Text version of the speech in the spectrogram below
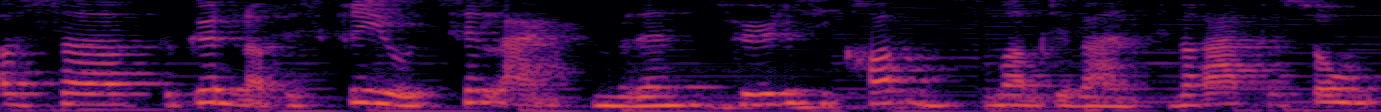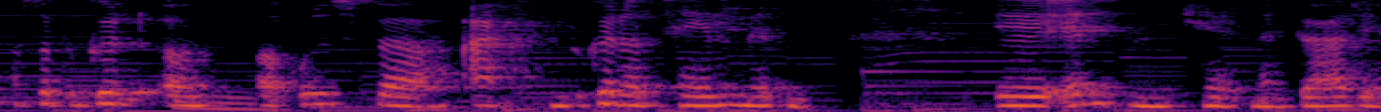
og så begynde at beskrive til angsten, hvordan den føles i kroppen, som om det var en separat person, og så begynde at, at udspørge angsten, begynde at tale med den. Øh, enten kan man gøre det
